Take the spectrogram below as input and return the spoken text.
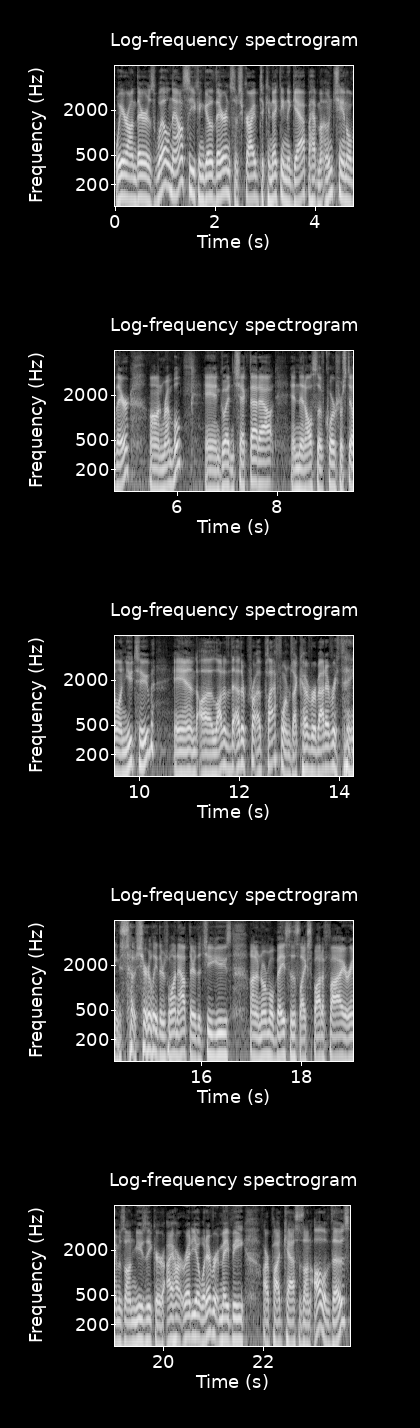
We are on there as well now, so you can go there and subscribe to Connecting the Gap. I have my own channel there on Rumble, and go ahead and check that out. And then also, of course, we're still on YouTube and a lot of the other uh, platforms I cover about everything. So surely there's one out there that you use on a normal basis, like Spotify or Amazon Music or iHeartRadio, whatever it may be. Our podcast is on all of those.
